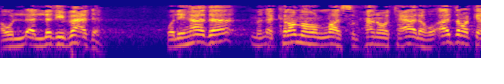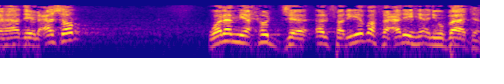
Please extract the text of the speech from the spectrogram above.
أو الذي بعده. ولهذا من أكرمه الله سبحانه وتعالى وأدرك هذه العشر ولم يحج الفريضة فعليه أن يبادر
